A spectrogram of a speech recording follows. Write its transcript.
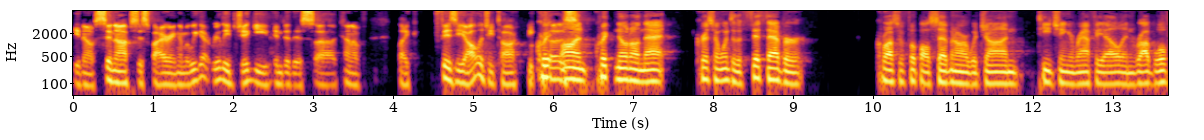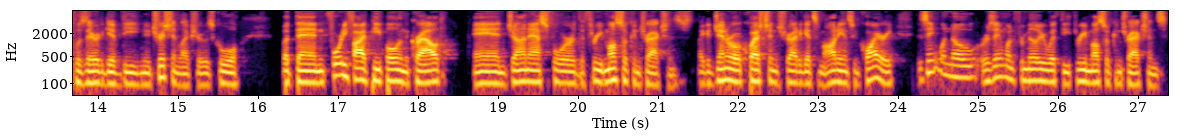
you know synapses firing. I mean, we got really jiggy into this uh, kind of like physiology talk because quick on quick note on that, Chris. I went to the fifth ever CrossFit football seminar with John teaching and Raphael, and Robb Wolf was there to give the nutrition lecture. It was cool. But then 45 people in the crowd, and John asked for the three muscle contractions, like a general question to try to get some audience inquiry. Does anyone know or is anyone familiar with the three muscle contractions?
